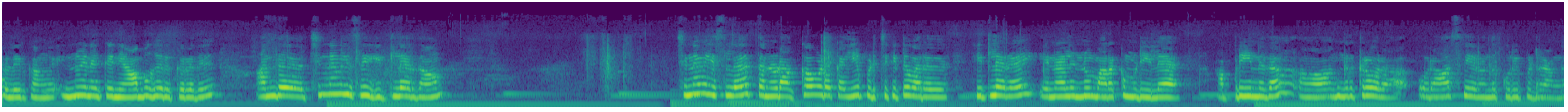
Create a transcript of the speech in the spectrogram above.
சொல்லியிருக்காங்க. இன்னும் எனக்கு ஞாபகம் இருக்கிறது. அந்த சின்ன வயசு ஹிட்லர் தான். சின்ன வயசில் தன்னோட அக்காவோட கையை பிடிச்சிக்கிட்டு வர ஹிட்லரை என்னால் இன்னும் மறக்க முடியல. அப்படின்னு தான் அங்கே இருக்கிற ஒரு ஒரு ஆசிரியர் வந்து குறிப்பிடுறாங்க.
